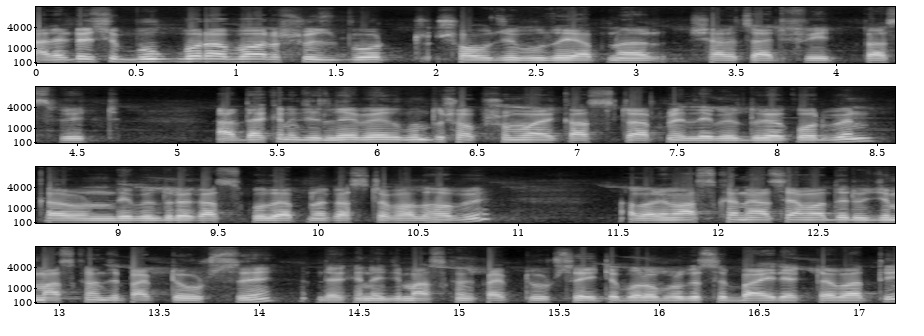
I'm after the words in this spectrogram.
আর এটা হচ্ছে বুক বরাবর সুইচ বোর্ড, সহজে বুঝে আপনার সাড়ে চার ফিট পাঁচ ফিট আর দেখেন যে লেভেল কিন্তু সবসময় কাজটা আপনি লেভেল দূরে করবেন, কারণ লেভেল দূরে কাজ করলে আপনার কাজটা ভালো হবে। আবার মাঝখানে আছে আমাদের ওই যে মাঝখানে যে পাইপটা উঠছে, দেখেন এই যে মাঝখানে পাইপটা উঠছে, এইটা বরাবর গেছে বাইরে একটা বাতি।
